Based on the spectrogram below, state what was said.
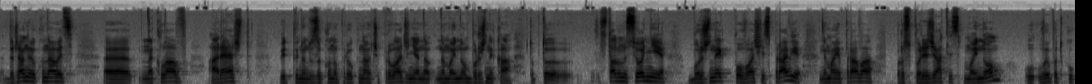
державний виконавець е, наклав арешт відповідно до закону про виконавче провадження на, на майно боржника. Тобто, станом на сьогодні боржник по вашій справі не має права розпоряджатись майном у випадку,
